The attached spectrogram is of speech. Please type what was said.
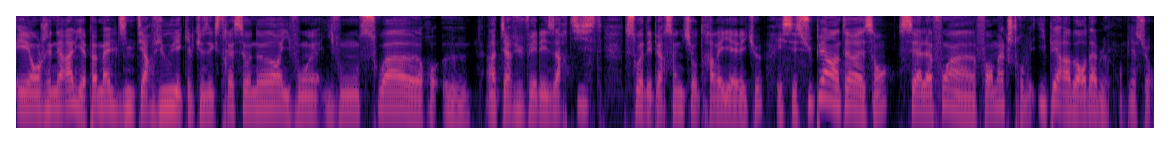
Et en général il y a pas mal d'interviews il y a quelques extraits sonores. Ils vont ils vont soit euh, euh, interviewer les artistes soit des personnes qui ont travaillé avec eux. Et c'est super intéressant. C'est à la fois un format que je trouve hyper abordable. Bien sûr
